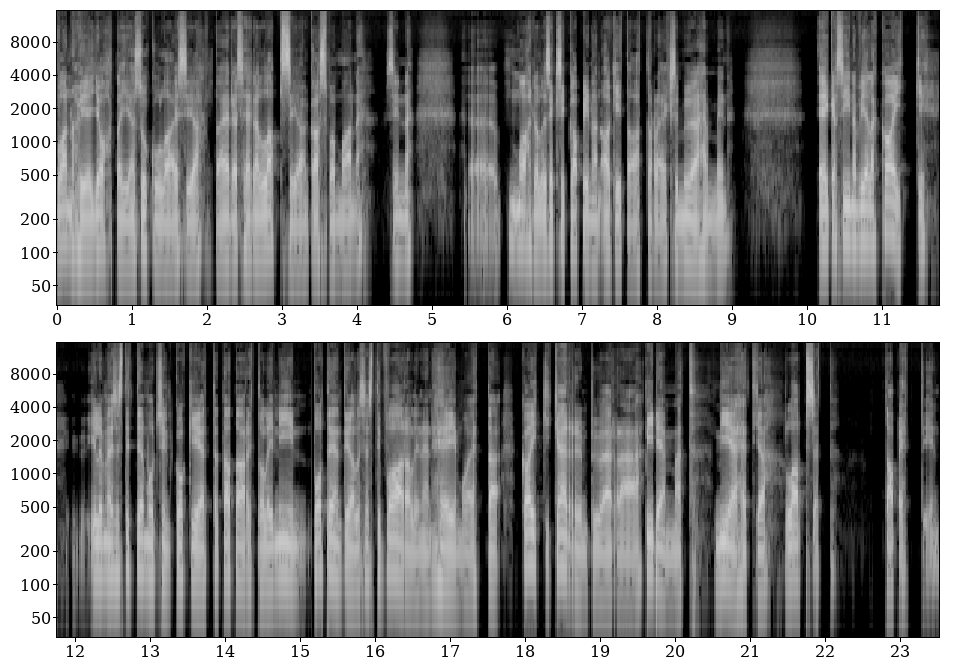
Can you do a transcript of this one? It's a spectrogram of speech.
vanhojen johtajien sukulaisia tai edes heidän lapsiaan kasvamaan sinne eh, mahdollisiksi kapinan agitaattoreiksi myöhemmin. Eikä siinä vielä kaikki. Ilmeisesti Temujin koki, että tatarit oli niin potentiaalisesti vaarallinen heimo, että kaikki kärrynpyörää pidemmät miehet ja lapset tapettiin.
